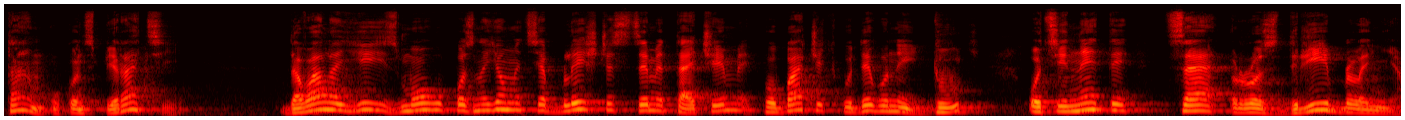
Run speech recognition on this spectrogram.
там, у конспірації, давала їй змогу познайомитися ближче з цими течіями, побачити, куди вони йдуть, оцінити це роздріблення,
